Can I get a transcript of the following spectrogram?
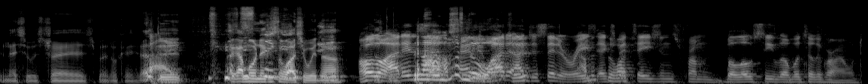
And that shit was trash, but okay, that's good. I got more niggas to watch it with now. Hold on, I didn't. No, I'm, I'm I'm still still watching I just said it raised expectations from below sea level to the ground.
